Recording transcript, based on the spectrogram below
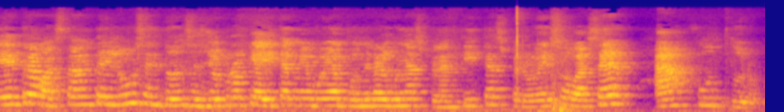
entra bastante luz, entonces yo creo que ahí también voy a poner algunas plantitas, pero eso va a ser a futuro.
